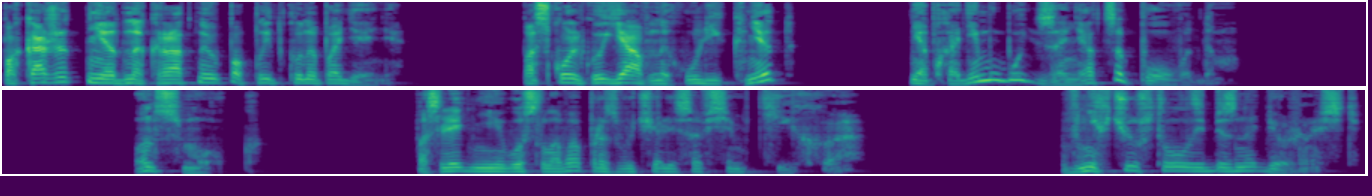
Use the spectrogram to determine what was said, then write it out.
покажет неоднократную попытку нападения. Поскольку явных улик нет, необходимо будет заняться поводом. Он смолк. Последние его слова прозвучали совсем тихо. В них чувствовалась безнадежность.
